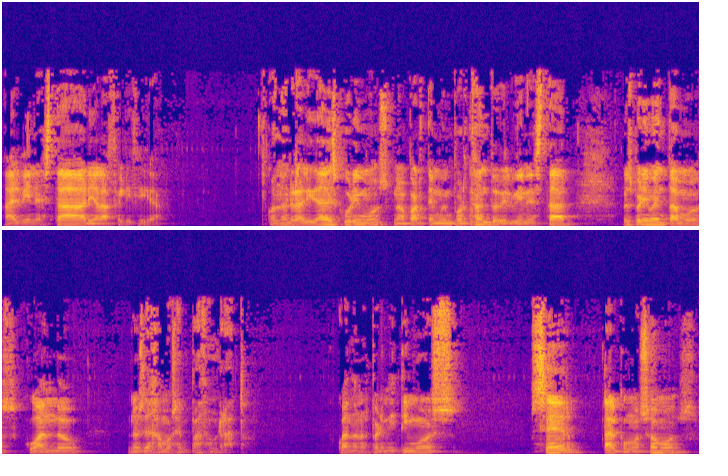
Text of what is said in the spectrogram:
al bienestar y a la felicidad. Cuando en realidad descubrimos una parte muy importante del bienestar, lo experimentamos cuando nos dejamos en paz un rato. Cuando nos permitimos ser tal como somos,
